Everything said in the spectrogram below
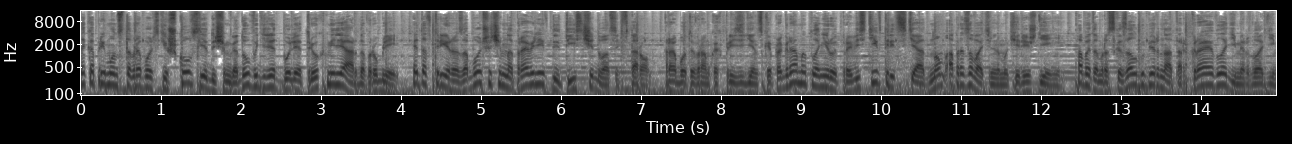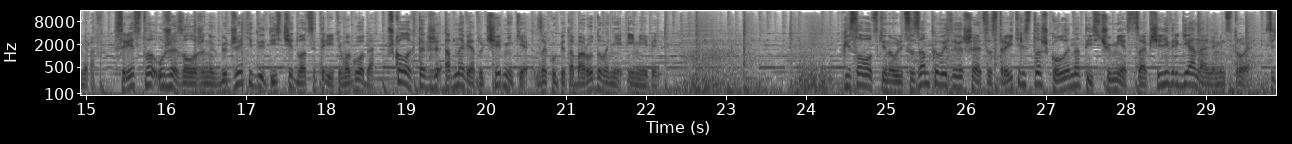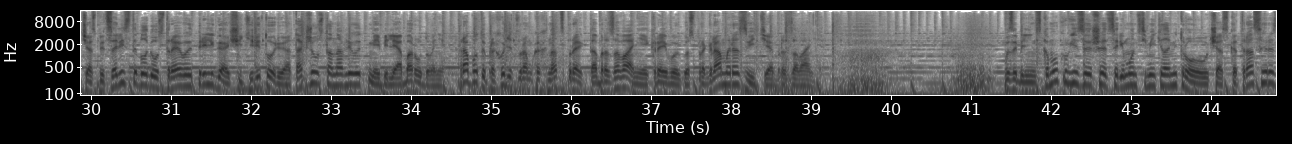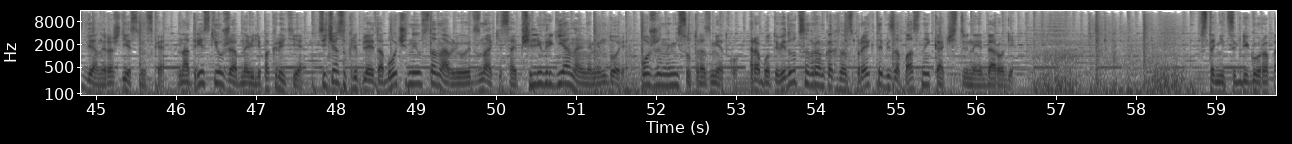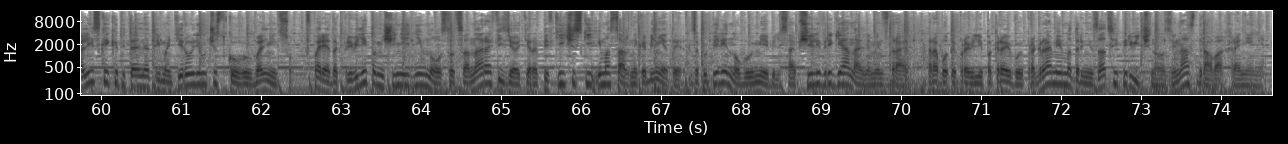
На капремонт ставропольских школ в следующем году выделят более 3 миллиардов рублей. Это в три раза больше, чем направили в 2022. Работы в рамках президентской программы планируют провести в 31 образовательном учреждении. Об этом рассказал губернатор края Владимир Владимиров. Средства уже заложены в бюджете 2023 года. В школах также обновят учебники, закупят оборудование и мебель. Кисловодске на улице Замковой завершается строительство школы на тысячу мест, сообщили в региональном Минстрое. Сейчас специалисты благоустраивают прилегающую территорию, а также устанавливают мебель и оборудование. Работы проходят в рамках нацпроекта образования и краевой госпрограммы развития образования. В Изобильнинском округе завершается ремонт 7-километрового участка трассы Роздвяны-Рождественская. На отрезке уже обновили покрытие. Сейчас укрепляют обочины и устанавливают знаки, сообщили в региональном Миндоре. Позже нанесут разметку. Работы ведутся в рамках нацпроекта «Безопасные качественные дороги». В станице Григора-Полиской капитально отремонтировали участковую больницу. В порядок привели помещение дневного стационара, физиотерапевтические и массажные кабинеты. Закупили новую мебель, сообщили в региональном Минздраве. Работы провели по краевой программе модернизации первичного звена здравоохранения.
